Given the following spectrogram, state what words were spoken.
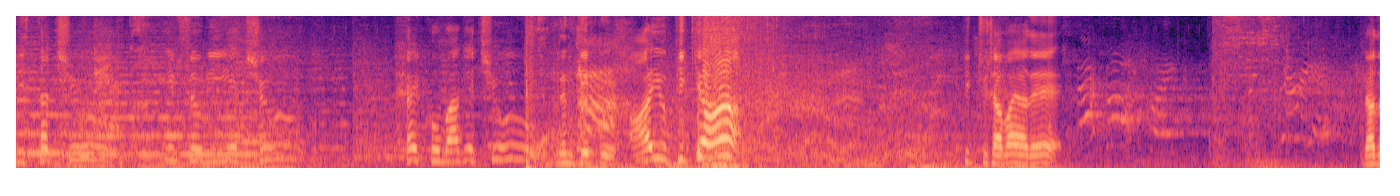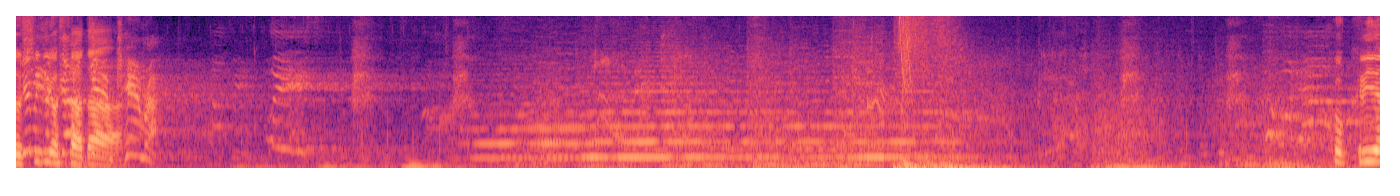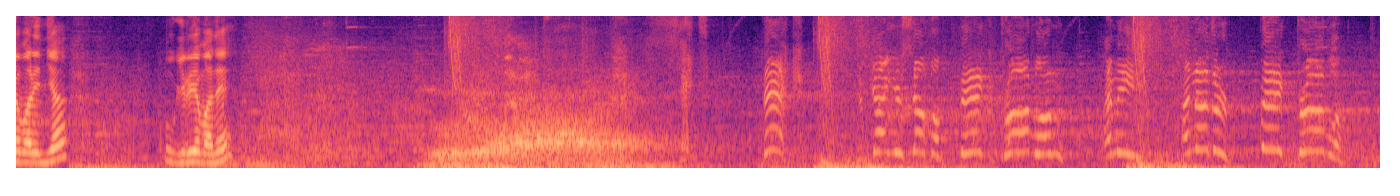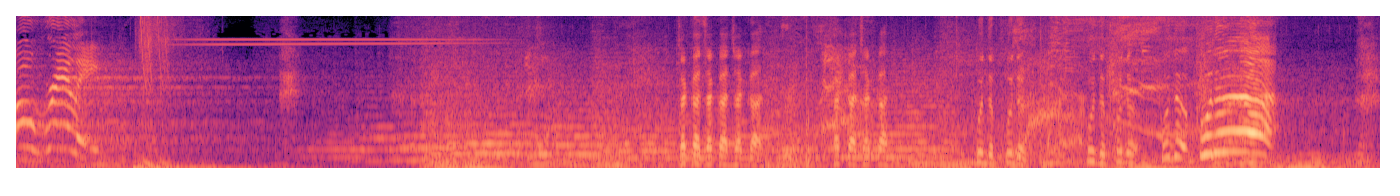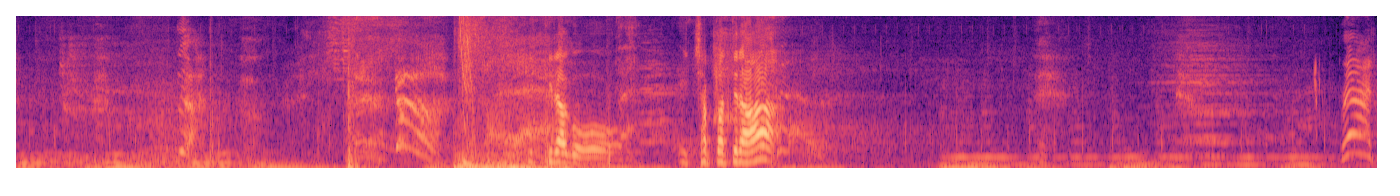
미스터 추 입술이의 추 달콤하게 추는 개뿔 아유 비켜 빅추 잡아야 돼 나도 시리어스 하다 goddamn camera! 꼭 그래야만 했냐? 꼭 이래야만 해? 잠깐 잠깐 잠깐 잠깐 잠깐 푸드 푸드 푸드 푸드 푸드 푸드 비키라고 이 잡것들아 Brad!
